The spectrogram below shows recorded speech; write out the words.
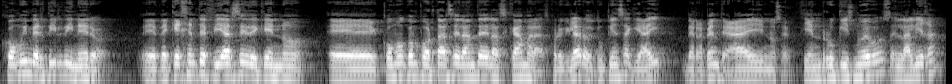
cómo invertir dinero, eh, de qué gente fiarse y de qué no, eh, cómo comportarse delante de las cámaras. Porque claro, tú piensas que hay, de repente hay, no sé, 100 rookies nuevos en la liga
